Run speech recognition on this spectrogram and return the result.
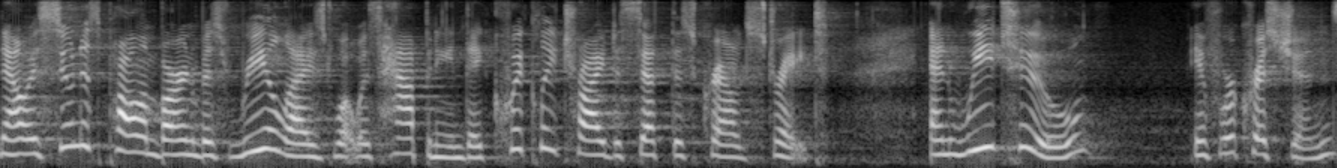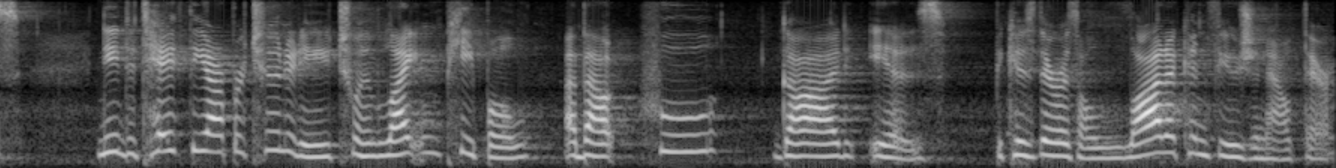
Now, as soon as Paul and Barnabas realized what was happening, they quickly tried to set this crowd straight. And we too, if we're Christians, need to take the opportunity to enlighten people about who God is because there is a lot of confusion out there.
